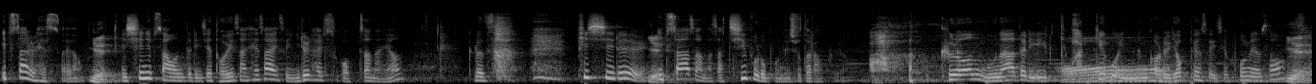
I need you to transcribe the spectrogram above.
입사를 했어요. 예. 이 신입 사원들이 이제 더 이상 회사에서 일을 할 수가 없잖아요. 그래서 PC를 예. 입사하자마자 집으로 보내주더라고요. 그런 문화들이 이렇게 오. 바뀌고 있는 거를 옆에서 이제 보면서 예.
